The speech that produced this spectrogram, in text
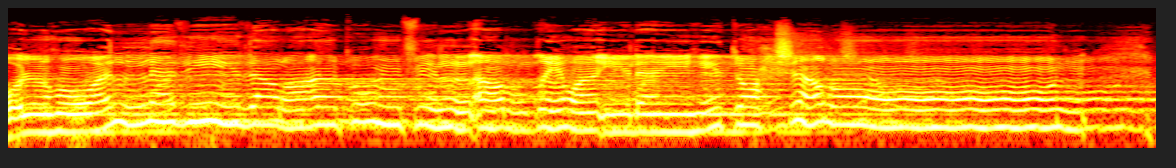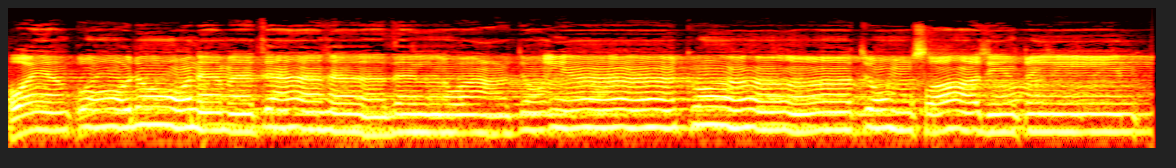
قل هو الذي ذرأكم في الأرض وإليه تحشرون ويقولون متى هذا الوعد إن كنتم صادقين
